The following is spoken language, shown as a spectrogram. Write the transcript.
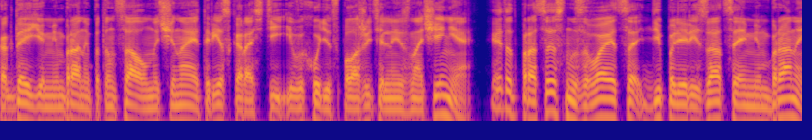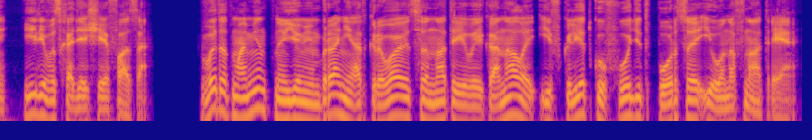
Когда ее мембранный потенциал начинает резко расти и выходит в положительные значения, этот процесс называется деполяризация мембраны или восходящая фаза. В этот момент на ее мембране открываются натриевые каналы и в клетку входит порция ионов натрия.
